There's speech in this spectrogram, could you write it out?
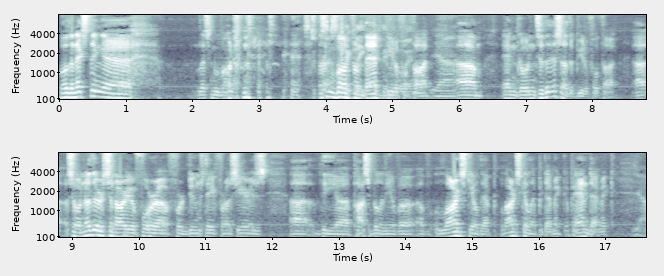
Well, the next thing. Uh, let's move on from that. Let's move on from that beautiful thought. Yeah. Um, and go into this other beautiful thought. Uh, so another scenario for uh, for doomsday for us here is uh, the uh, possibility of a of large scale ep- large scale epidemic, a pandemic, Yeah.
